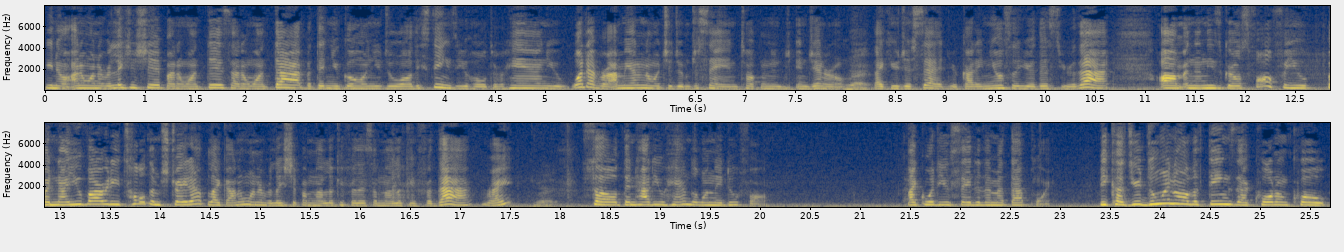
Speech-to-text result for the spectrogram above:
you know, I don't want a relationship. I don't want this. I don't want that. But then you go and you do all these things. You hold her hand. You whatever. I mean, I don't know what you do. I'm just saying, talking in, in general. Right. Like you just said, you're cariñosa. You're this. You're that. Um, and then these girls fall for you. But now you've already told them straight up, like, I don't want a relationship. I'm not looking for this. I'm not looking for that. Right. Right. So then how do you handle when they do fall? Like what do you say to them at that point? because you're doing all the things that quote unquote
